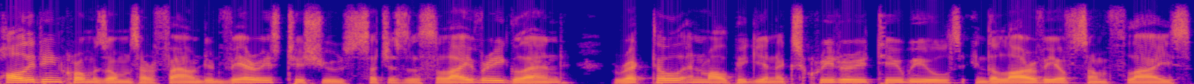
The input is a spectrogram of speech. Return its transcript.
Polytene chromosomes are found in various tissues such as the salivary gland, rectal and Malpighian excretory tubules in the larvae of some flies,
